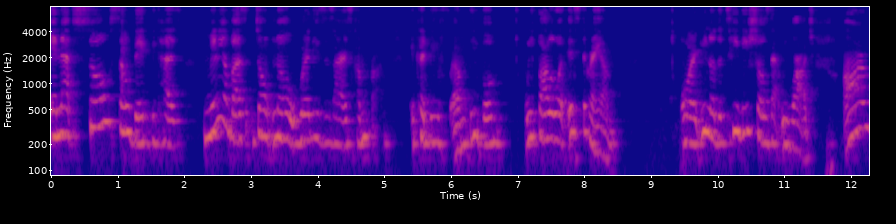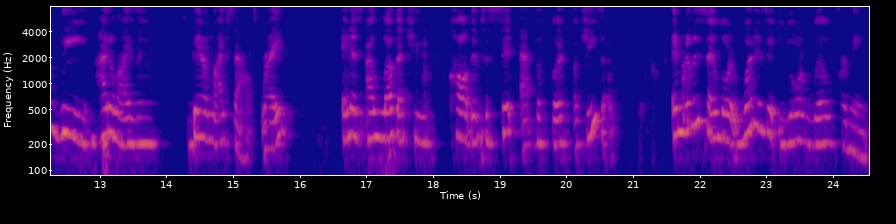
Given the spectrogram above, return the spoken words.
And that's so, so big because many of us don't know where these desires come from. It could be from people we follow on Instagram or, you know, the TV shows that we watch. Are we idolizing their lifestyles, right? And it's, I love that you called them to sit at the foot of Jesus and really say, Lord, what is it your will for me?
